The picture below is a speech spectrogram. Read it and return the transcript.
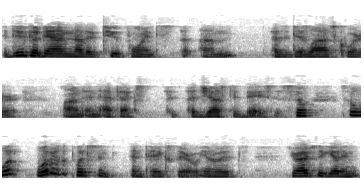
it did go down another two points, um, as it did last quarter on an FX-adjusted basis. So so what are the puts and takes there? You're actually getting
